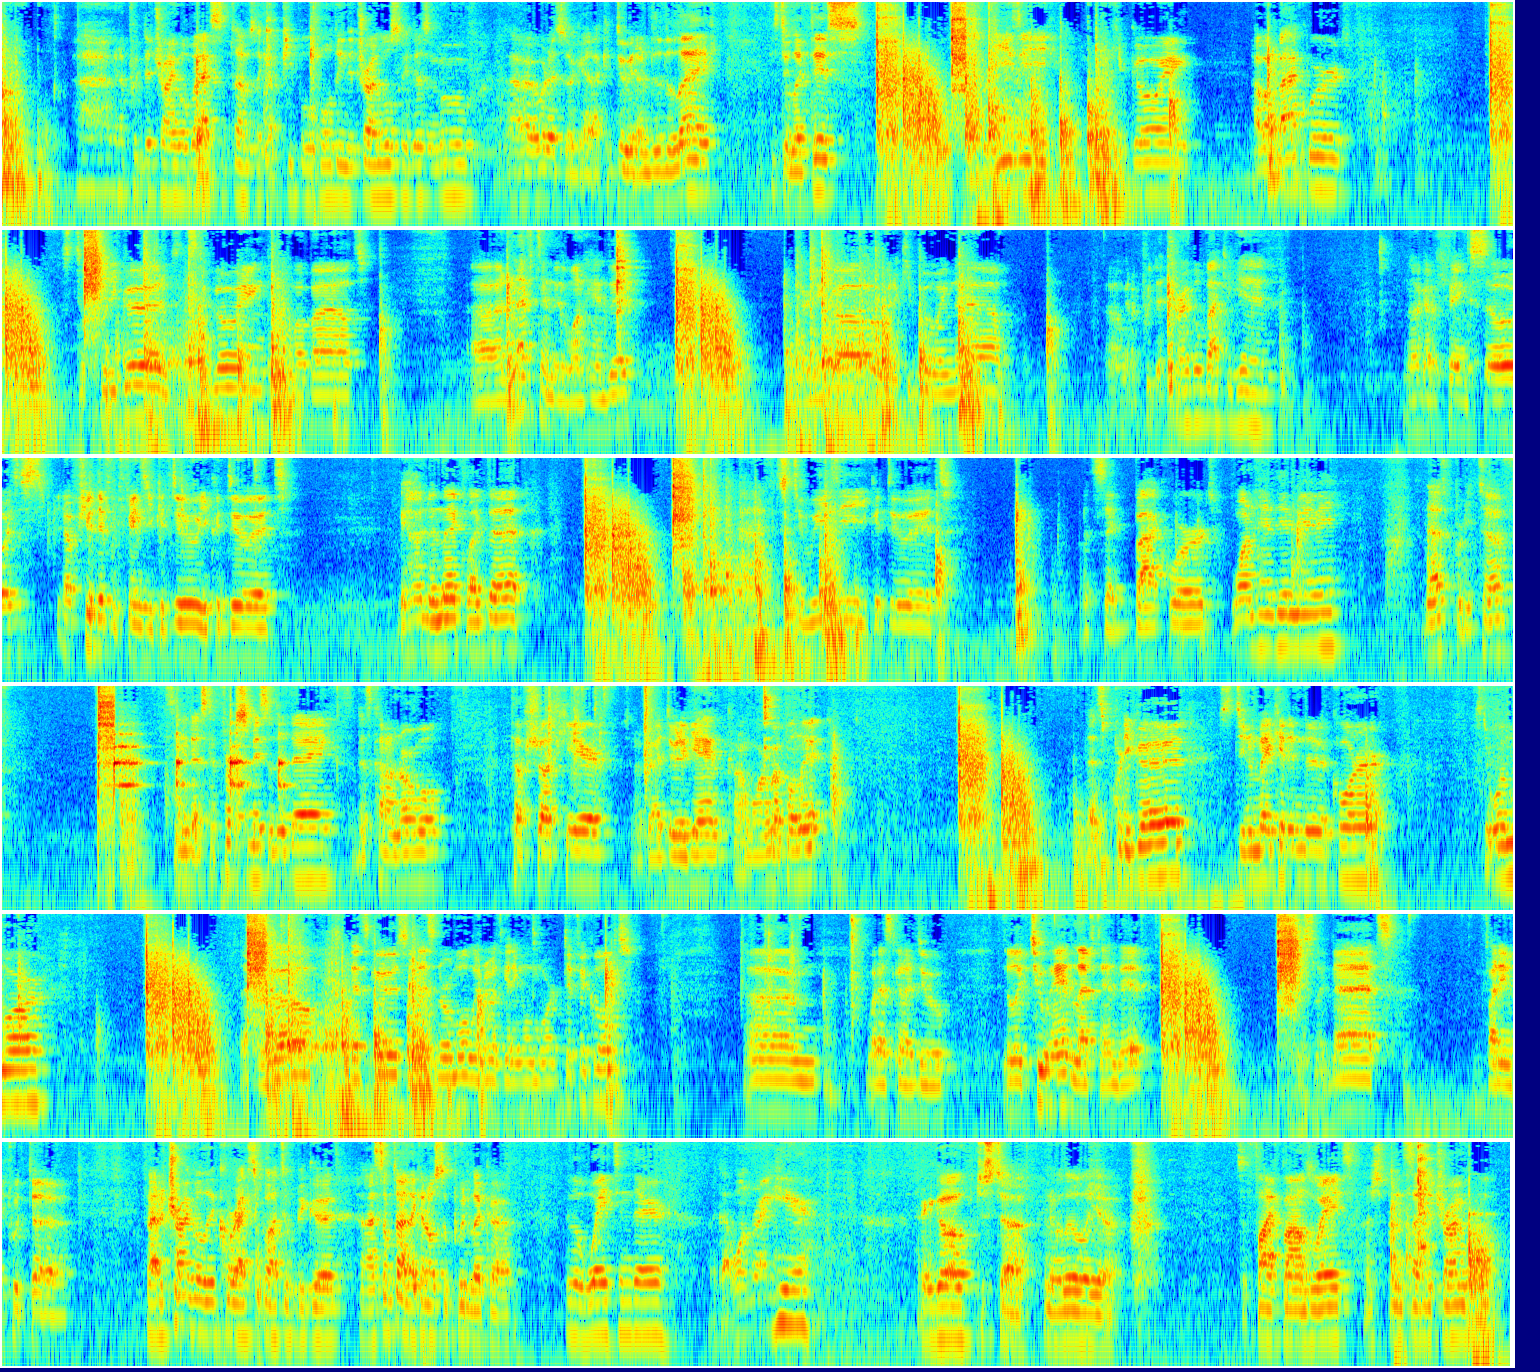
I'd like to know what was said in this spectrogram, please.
Uh, I'm gonna put the triangle back. Sometimes I got people holding the triangle so it doesn't move. Uh, what else do I got? I could do it under the leg. Let's do it like this. Pretty easy. Keep going. How about backward? Still pretty good. I'm still going. I'm about uh, left-handed, one-handed. There you go. We're gonna keep going now. I'm gonna put that triangle back again. Now I gotta think. So it's just you know a few different things you could do. You could do it behind the neck like that. And if it's too easy, you could do it. Let's say backward, one-handed maybe. That's pretty tough. See, that's the first miss of the day. So that's kind of normal. Tough shot here. So I'm gonna do it again. Kind of warm up on it. That's pretty good. Just didn't make it in the corner. Let's do one more. There we go. That's good. So that's normal. We know it's getting a little more difficult. Um, what else can I do? There's like two hand left-handed. Just like that. If I didn't put the if I had a triangle in the correct spot, it would be good. Uh, sometimes I can also put like a little weight in there. I got one right here. There you go. Just uh, you know, literally, uh, it's a five pounds weight. I just put inside the triangle,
